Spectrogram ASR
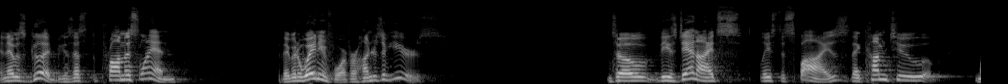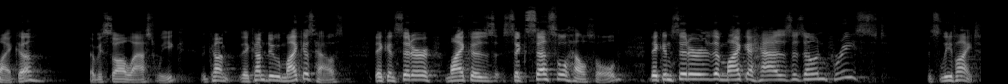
And it was good because that's the promised land that they've been waiting for for hundreds of years. And so these Danites, at least the spies, they come to Micah, that we saw last week. We come, they come to Micah's house. They consider Micah's successful household. They consider that Micah has his own priest, this Levite.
